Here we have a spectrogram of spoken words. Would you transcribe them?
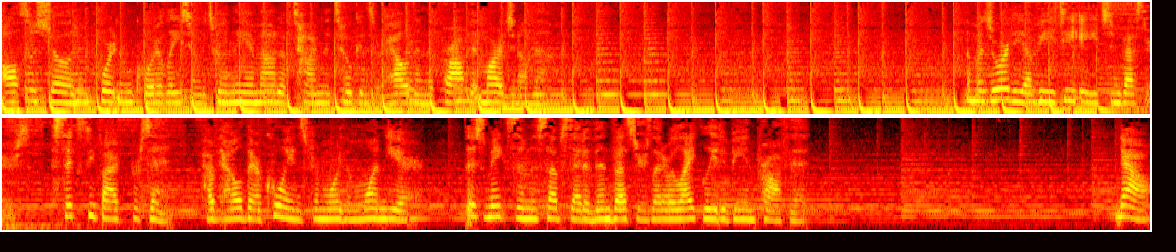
also show an important correlation between the amount of time the tokens are held and the profit margin on them. The majority of ETH investors, 65%, have held their coins for more than one year. This makes them the subset of investors that are likely to be in profit. Now,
